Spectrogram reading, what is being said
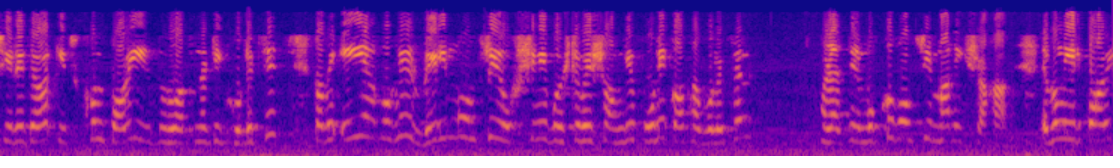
ছেড়ে দেওয়ার কিছুক্ষণ পরেই এই দুর্ঘটনাটি ঘটেছে। তবে এই আবহে রেলমন্ত্রী অশ্বিনী বৈষ্ণবের সঙ্গে ফোনে কথা বলেছেন রাজ্যের মুখ্যমন্ত্রী মানিক সাহা। এবং এরপরে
